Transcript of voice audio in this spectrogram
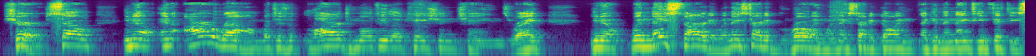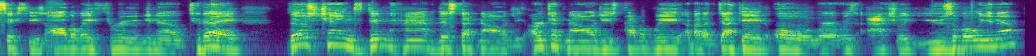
Sure. So, you know, in our realm, which is large multi location chains, right? You know, when they started, when they started growing, when they started going like in the 1950s, 60s, all the way through, you know, today, those chains didn't have this technology. Our technology is probably about a decade old where it was actually usable, you know?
